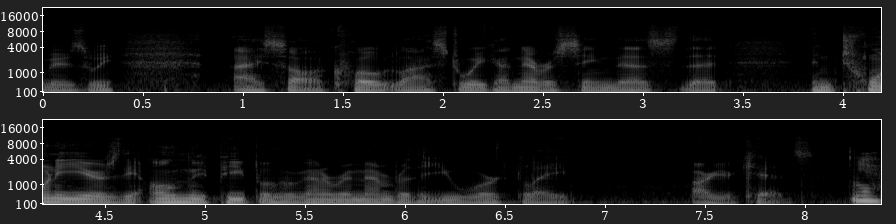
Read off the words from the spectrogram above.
Because we, I saw a quote last week. I'd never seen this. That in 20 years, the only people who are going to remember that you worked late are your kids. Yeah.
